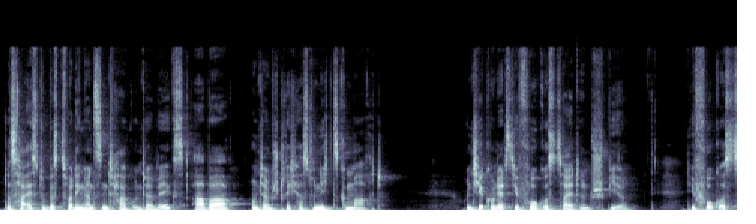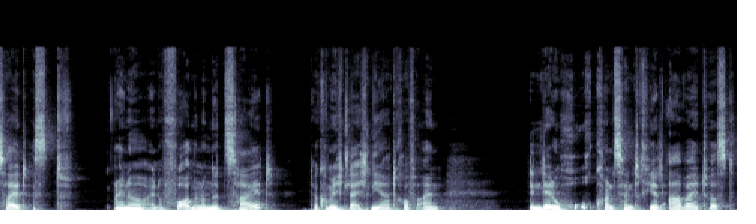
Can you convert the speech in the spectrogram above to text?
Das heißt, du bist zwar den ganzen Tag unterwegs, aber unterm Strich hast du nichts gemacht. Und hier kommt jetzt die Fokuszeit ins Spiel. Die Fokuszeit ist eine, eine vorgenommene Zeit, da komme ich gleich näher drauf ein, in der du hochkonzentriert arbeitest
